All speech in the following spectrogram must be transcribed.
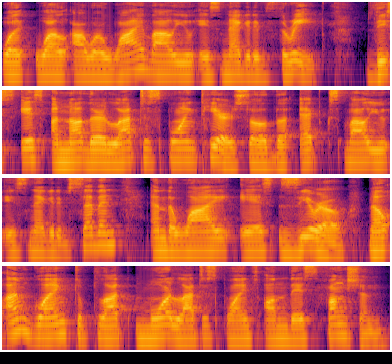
while, our y value is negative 3. This is another lattice point here. So the x value is negative 7 and the y is 0. Now I'm going to plot more lattice points on this function.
